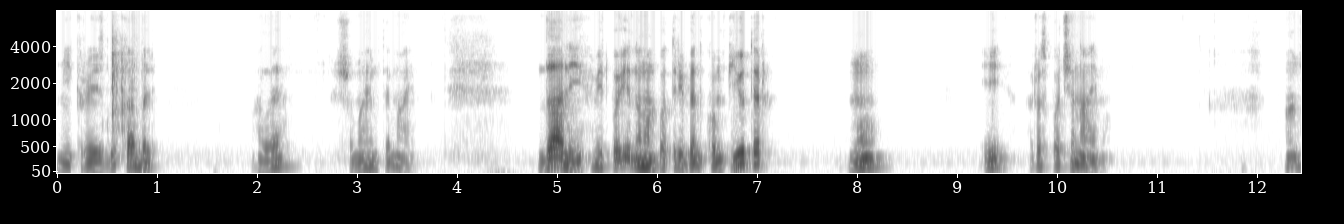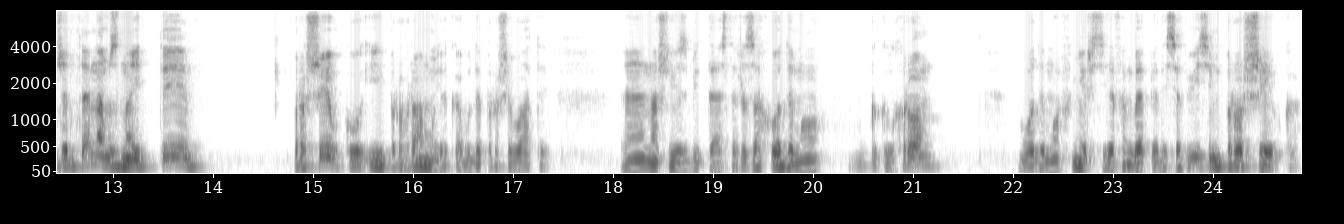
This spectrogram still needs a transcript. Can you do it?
microUSB кабель, але що маємо, те маємо. Далі, відповідно, нам потрібен комп'ютер. Ну, і розпочинаємо. Отже, де нам знайти прошивку і програму, яка буде прошивати е, наш USB-тестер? Заходимо в Google Chrome, вводимо FNIRSI FNB 58 прошивка.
